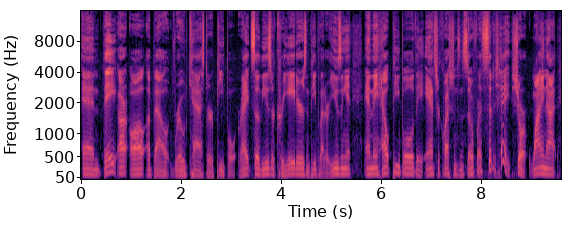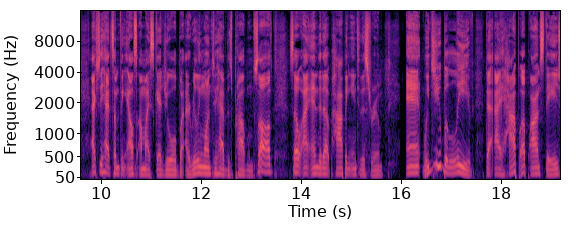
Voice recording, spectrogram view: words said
and they are all about Rodecaster people, right? So, these are creators and people that are using it, and they help people, they answer questions and so forth. I said, hey, sure, why not? I actually had something else on my schedule, but I really wanted to have this problem solved, so I ended up hopping into this room and would you believe that I hop up on stage?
